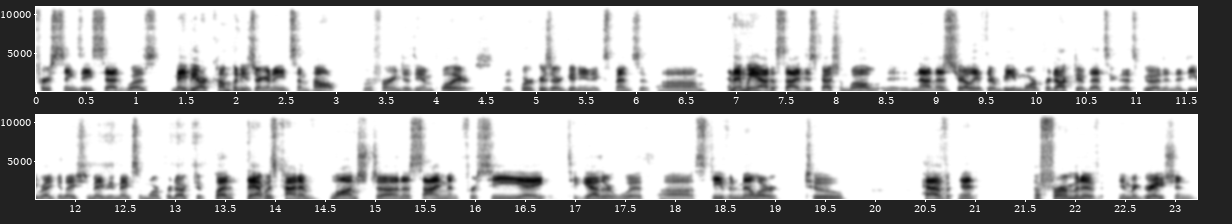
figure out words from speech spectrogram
first things he said was, maybe our companies are going to need some help, referring to the employers, that workers are getting expensive. Um, and then we had a side discussion. Well, eh, not necessarily if they're being more productive, that's that's good, and the deregulation maybe makes them more productive. But that was kind of launched uh, an assignment for CEA together with uh, Stephen Miller to have an, affirmative immigration,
